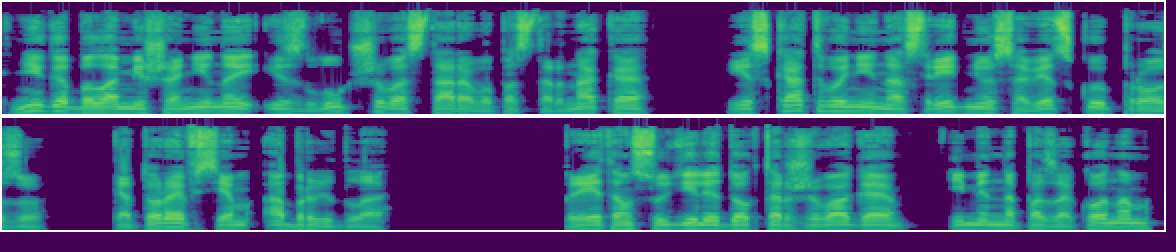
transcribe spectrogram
книга была мешаниной из лучшего старого Пастернака и скатываний на среднюю советскую прозу, которая всем обрыдла. При этом судили доктор Живаго именно по законам,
